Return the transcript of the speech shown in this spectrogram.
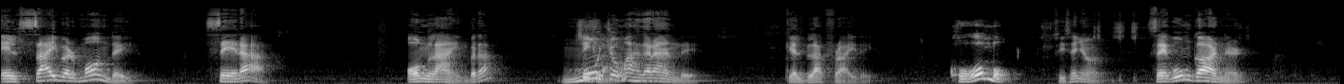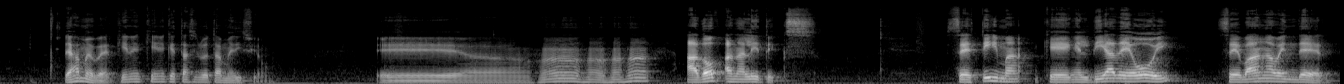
el Cyber Monday será online, ¿verdad? Mucho más grande que el Black Friday. ¿Cómo? Sí, señor. Según Garner, Déjame ver, ¿quién es, quién que está haciendo esta medición? Eh, Adobe Analytics. Se estima que en el día de hoy se van a vender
